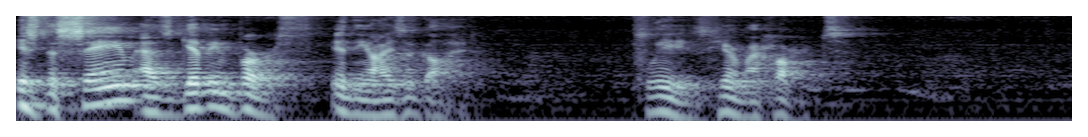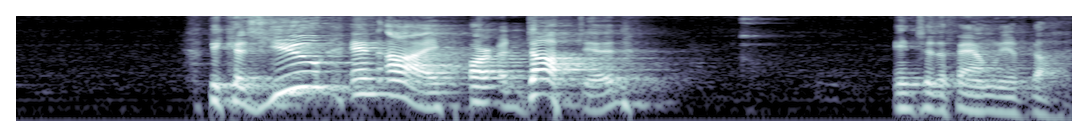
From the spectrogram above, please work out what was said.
is the same as giving birth in the eyes of God. Please hear my heart. Because you and I are adopted into the family of God.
